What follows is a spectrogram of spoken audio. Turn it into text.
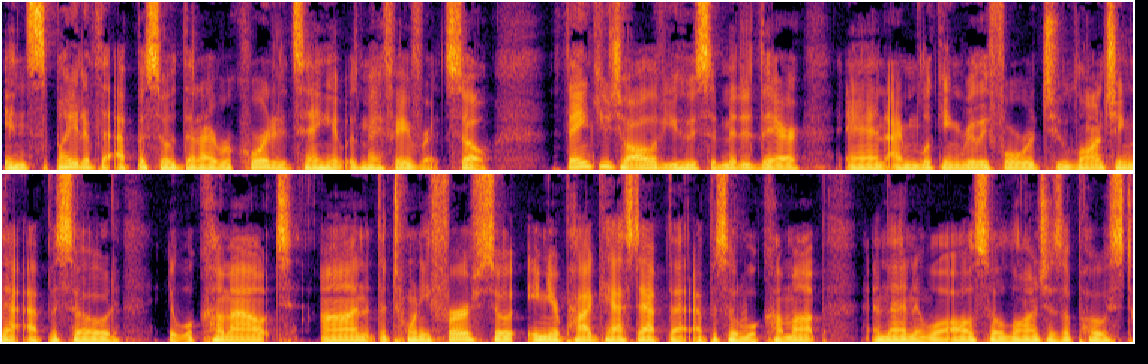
in spite of the episode that I recorded saying it was my favorite. So, thank you to all of you who submitted there. And I'm looking really forward to launching that episode. It will come out on the 21st. So, in your podcast app, that episode will come up. And then it will also launch as a post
